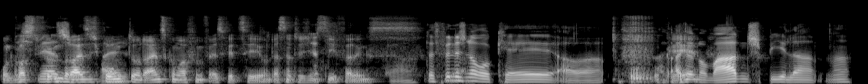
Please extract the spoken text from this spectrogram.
und kostet mehr so 35 geil. Punkte und 1,5 SWC und das natürlich in Das, Steel ja, das finde ich noch okay, aber Pff, als alter okay. Nomadenspieler, ne?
